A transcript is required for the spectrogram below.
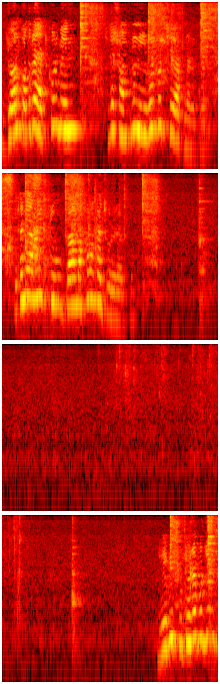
জল কতটা অ্যাড করবেন, সেটা সম্পূর্ণ নির্ভর করছে আপনার উপর। এখানে আমি একটু গা মাখা মাখা ঝরে রাখব। গ্রেভি ফুটে ওঠা পর্যন্ত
